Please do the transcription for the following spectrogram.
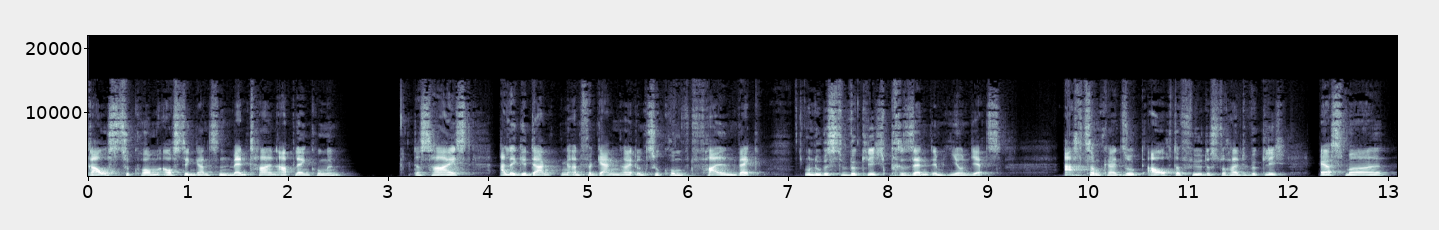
rauszukommen aus den ganzen mentalen Ablenkungen. Das heißt, alle Gedanken an Vergangenheit und Zukunft fallen weg und du bist wirklich präsent im Hier und Jetzt. Achtsamkeit sorgt auch dafür, dass du halt wirklich erstmal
